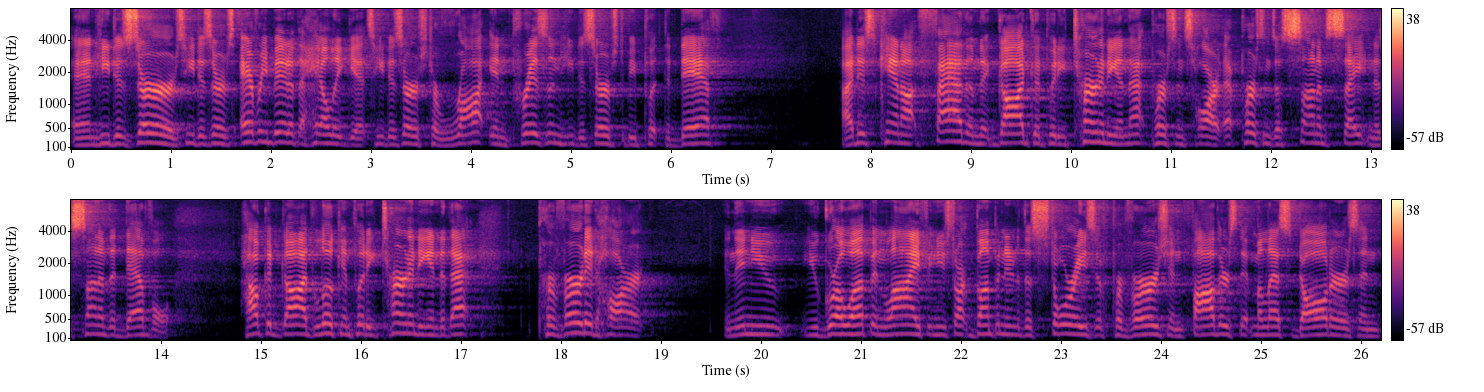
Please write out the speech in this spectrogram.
and he deserves he deserves every bit of the hell he gets. He deserves to rot in prison. He deserves to be put to death. I just cannot fathom that God could put eternity in that person's heart. That person's a son of Satan, a son of the devil. How could God look and put eternity into that perverted heart? And then you, you grow up in life and you start bumping into the stories of perversion fathers that molest daughters, and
